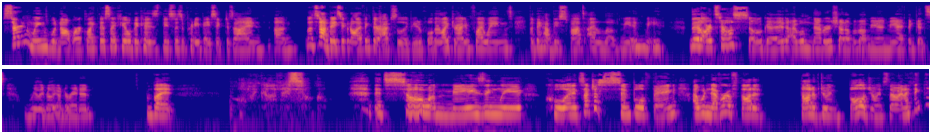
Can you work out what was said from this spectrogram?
Certain wings would not work like this, I feel, because this is a pretty basic design. Um, it's not basic at all. I think they're absolutely beautiful. They're like dragonfly wings, but they have these spots. I love Mia and Me. The art style is so good. I will never shut up about Mia and Me. I think it's really, really underrated. But, oh my god, they're so cool. It's so amazingly cool, and it's such a simple thing. I would never have thought of thought of doing ball joints though, and I think they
